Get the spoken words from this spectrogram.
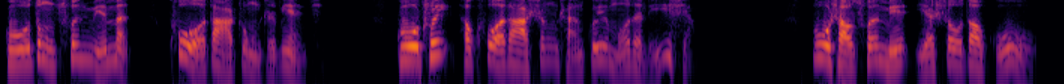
鼓动村民们扩大种植面积，鼓吹他扩大生产规模的理想。不少村民也受到鼓舞，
